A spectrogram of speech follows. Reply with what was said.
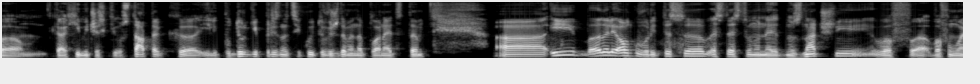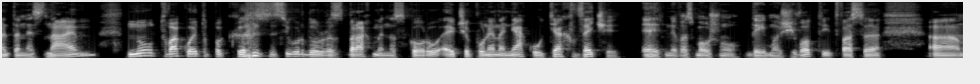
а, химически остатък а, или по други признаци, които виждаме на планетата. А, и а, дали отговорите са естествено нееднозначни, в, а, в момента не знаем, но това, което пък със сигурно разбрахме наскоро е, че поне на някои от тях вече е невъзможно да има живот и това са а,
